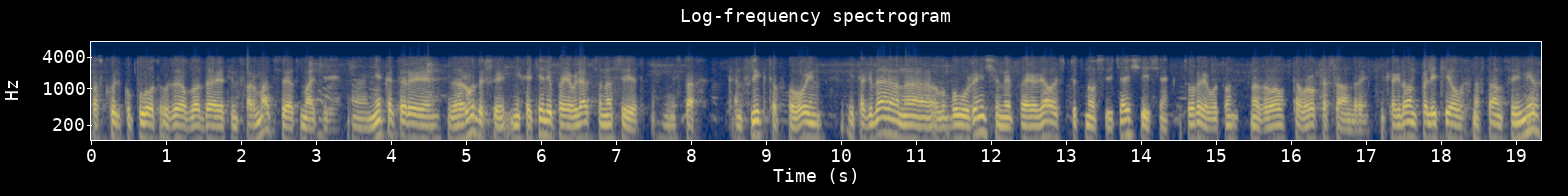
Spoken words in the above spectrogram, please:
поскольку плод уже обладает информацией от матери, а некоторые зародыши не хотели появляться на свет в местах конфликтов, войн. И тогда на лбу у женщины появлялось пятно светящееся, которое вот он назвал Тавро Кассандрой. И когда он полетел на станцию «Мир»,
